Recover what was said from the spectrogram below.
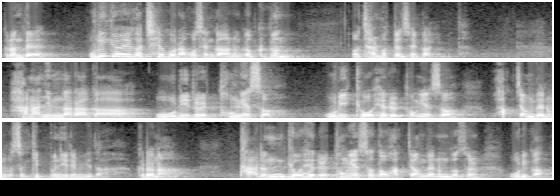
그런데 우리 교회가 최고라고 생각하는 건 그건 어, 잘못된 생각입니다. 하나님 나라가 우리를 통해서, 우리 교회를 통해서 확장되는 것은 기쁜 일입니다. 그러나 다른 교회를 통해서도 확장되는 것을 우리가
